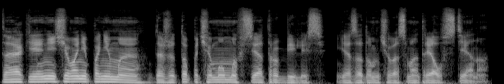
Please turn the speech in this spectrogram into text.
«Так, я ничего не понимаю, даже то, почему мы все отрубились». Я задумчиво смотрел в стену.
